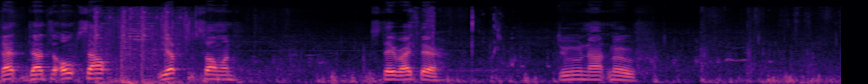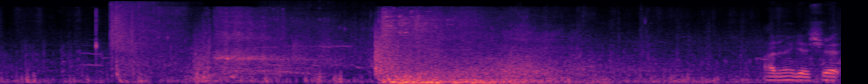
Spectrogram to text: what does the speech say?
That that's oh south. Yep, someone. Stay right there. Do not move. I didn't get shit.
